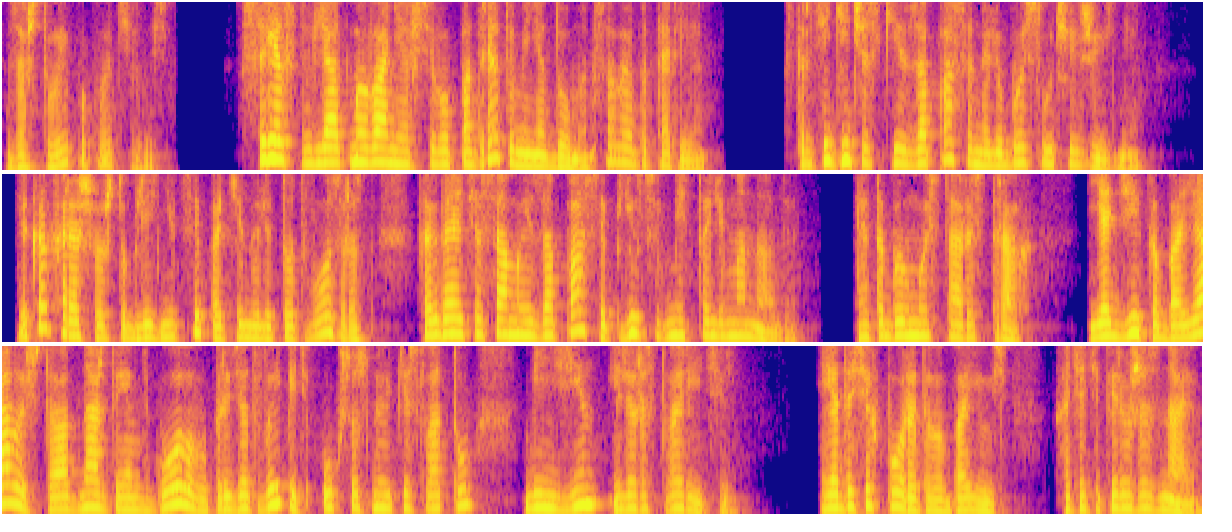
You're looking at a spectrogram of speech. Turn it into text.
За что и поплатилась. Средств для отмывания всего подряд у меня дома целая батарея. Стратегические запасы на любой случай жизни. И как хорошо, что близнецы покинули тот возраст, когда эти самые запасы пьются вместо лимонада. Это был мой старый страх. Я дико боялась, что однажды им в голову придет выпить уксусную кислоту, бензин или растворитель. Я до сих пор этого боюсь, хотя теперь уже знаю,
